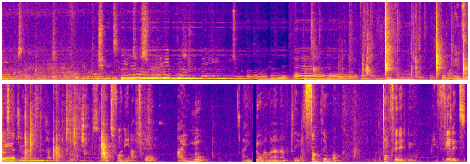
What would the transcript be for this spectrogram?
you, Most High God, for the opportunity to spread funny at all. I know. I know, Amanana, there is something wrong. Definitely. I feel it.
